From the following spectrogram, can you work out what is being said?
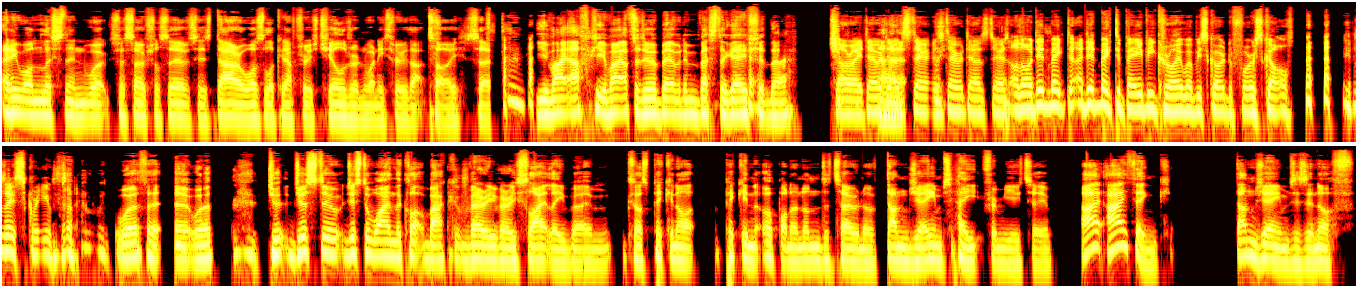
anyone listening works for social services, Darragh was looking after his children when he threw that toy. So you might have you might have to do a bit of an investigation there. All right, they were downstairs. They were downstairs. Although I did make the, I did make the baby cry when we scored the first goal because I screamed. worth it. Uh, worth just to just to wind the clock back very very slightly, but um, because I was picking up picking up on an undertone of Dan James hate from you two. I I think Dan James is enough.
